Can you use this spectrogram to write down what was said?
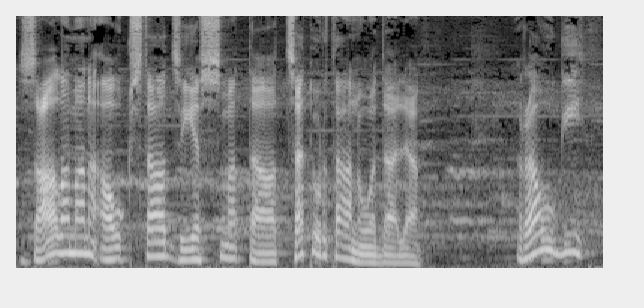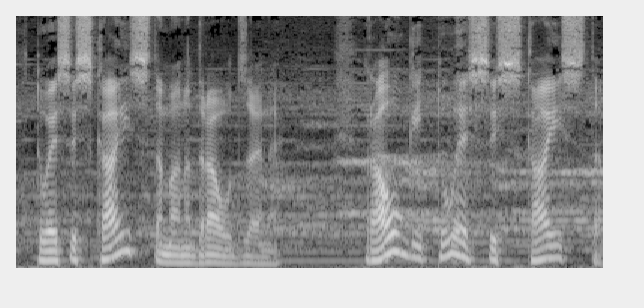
Zālamana augstā dziesma, tā ceturtā nodaļa. Raugi, tu esi skaista, mana draudzene. Raugi, tu esi skaista.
